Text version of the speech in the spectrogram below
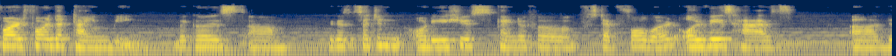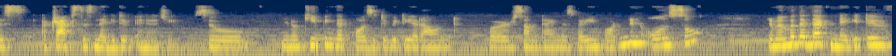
for for the time being because um, because such an audacious kind of a step forward always has uh, this attracts this negative energy. So you know keeping that positivity around for some time is very important. And also remember that that negative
